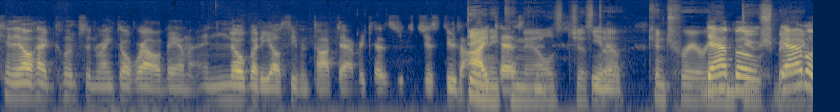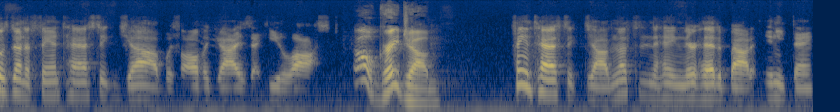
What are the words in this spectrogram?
Kanell had Clemson ranked over Alabama, and nobody else even thought that because you could just do the Danny eye test. and- Kanell is just you know. contrarian Dabo, douchebag. Dabo's done a fantastic job with all the guys that he lost. Oh, great job. Fantastic job. Nothing to hang their head about anything.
